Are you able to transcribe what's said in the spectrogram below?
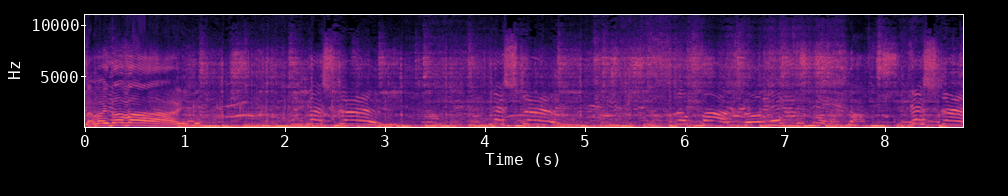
Dawaj, dawaj! Jeszcze! Jeszcze! No patrz, no! Jeszcze!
